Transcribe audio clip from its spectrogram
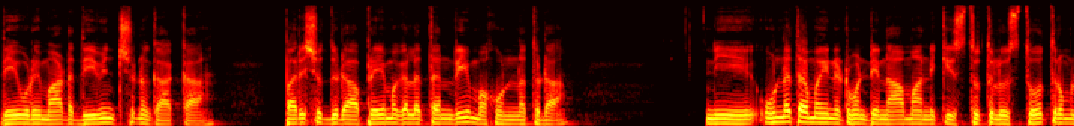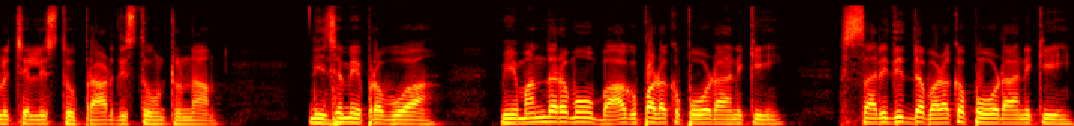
దేవుడి మాట దీవించునుగాక పరిశుద్ధుడా ప్రేమగల తండ్రి మహోన్నతుడా నీ ఉన్నతమైనటువంటి నామానికి స్థుతులు స్తోత్రములు చెల్లిస్తూ ప్రార్థిస్తూ ఉంటున్నాం. నిజమే ప్రభువా మేమందరము బాగుపడకపోవడానికి సరిదిద్దబడకపోవడానికి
